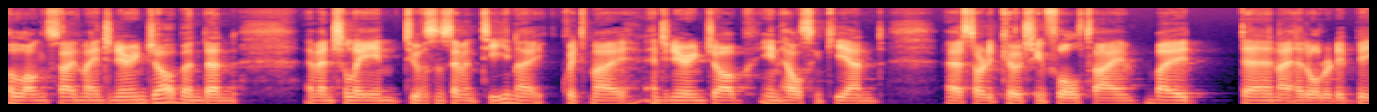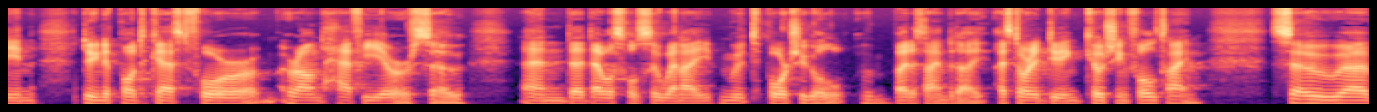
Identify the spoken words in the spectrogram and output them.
alongside my engineering job, and then eventually in 2017 I quit my engineering job in Helsinki and uh, started coaching full time. By then, I had already been doing the podcast for around half a year or so. And uh, that was also when I moved to Portugal by the time that I, I started doing coaching full time. So uh,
